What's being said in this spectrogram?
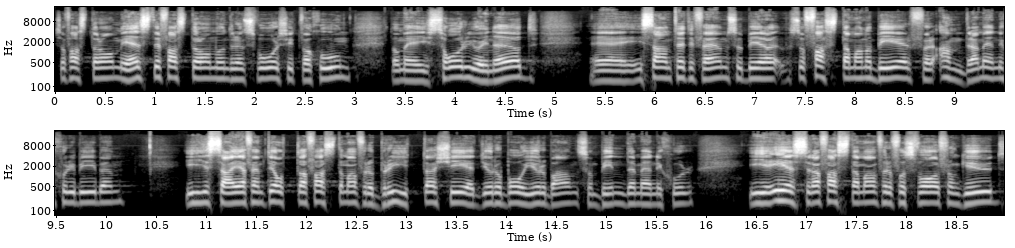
Så fastar de, i Ester fastar de under en svår situation. De är i sorg och i nöd. Eh, I psalm 35 så, ber, så fastar man och ber för andra människor i Bibeln. I Jesaja 58 fastar man för att bryta kedjor och bojor och band som binder människor. I Esra fastar man för att få svar från Gud.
